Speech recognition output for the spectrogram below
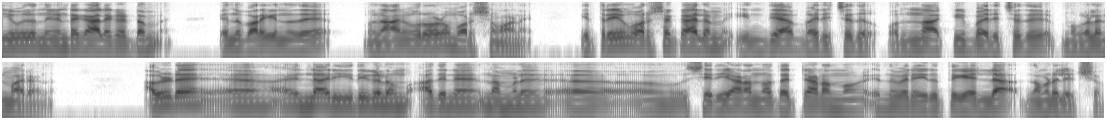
ഈ ഒരു നീണ്ട കാലഘട്ടം എന്ന് പറയുന്നത് നാനൂറോളം വർഷമാണ്. ഇത്രയും വർഷക്കാലം ഇന്ത്യ ഭരിച്ചത് ഒന്നാക്കി ഭരിച്ചത് മുഗളന്മാരാണ്. അവരുടെ എല്ലാ രീതികളും അതിനെ നമ്മൾ ശരിയാണെന്നോ തെറ്റാണെന്നോ എന്ന് വിലയിരുത്തുകയല്ല നമ്മുടെ ലക്ഷ്യം.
